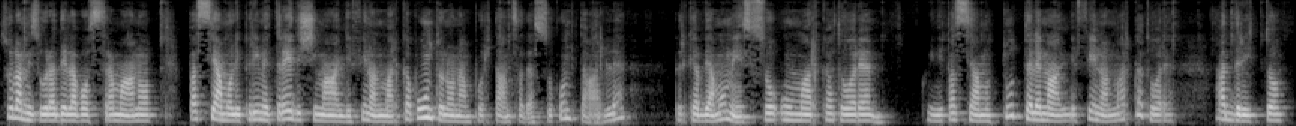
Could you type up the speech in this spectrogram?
sulla misura della vostra mano. Passiamo le prime 13 maglie fino al marcapunto non ha importanza adesso contarle perché abbiamo messo un marcatore. Quindi passiamo tutte le maglie fino al marcatore a dritto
